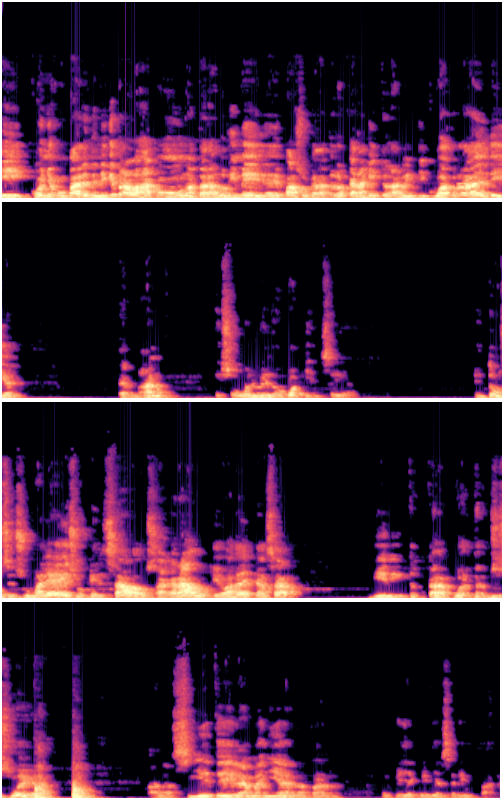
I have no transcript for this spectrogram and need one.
Y, coño, compadre, tenés que trabajar con uno hasta las 2 y media, de paso, quedarte los carajitos las 24 horas del día. Hermano, eso vuelve loco a quien sea. Entonces, súmale a eso que el sábado sagrado que vas a descansar, viene y toca la puerta de tu suegra a las 7 de la mañana, para porque ella quería ser empanada.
